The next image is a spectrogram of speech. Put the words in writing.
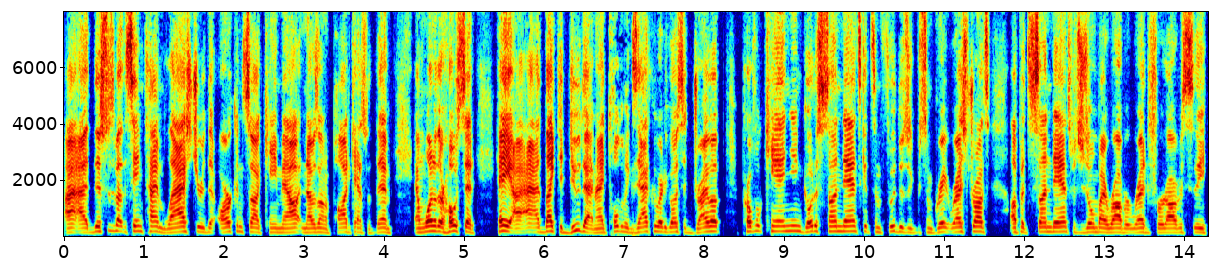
I, I, this was about the same time last year that Arkansas came out, and I was on a podcast with them, and one of their hosts said, "Hey, I, would like to do that," and I told them exactly where to go. I said, "Drive up Provo Canyon, go to Sundance, get some food. There's some great restaurants up at Sundance, which is owned by Robert Redford, obviously."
